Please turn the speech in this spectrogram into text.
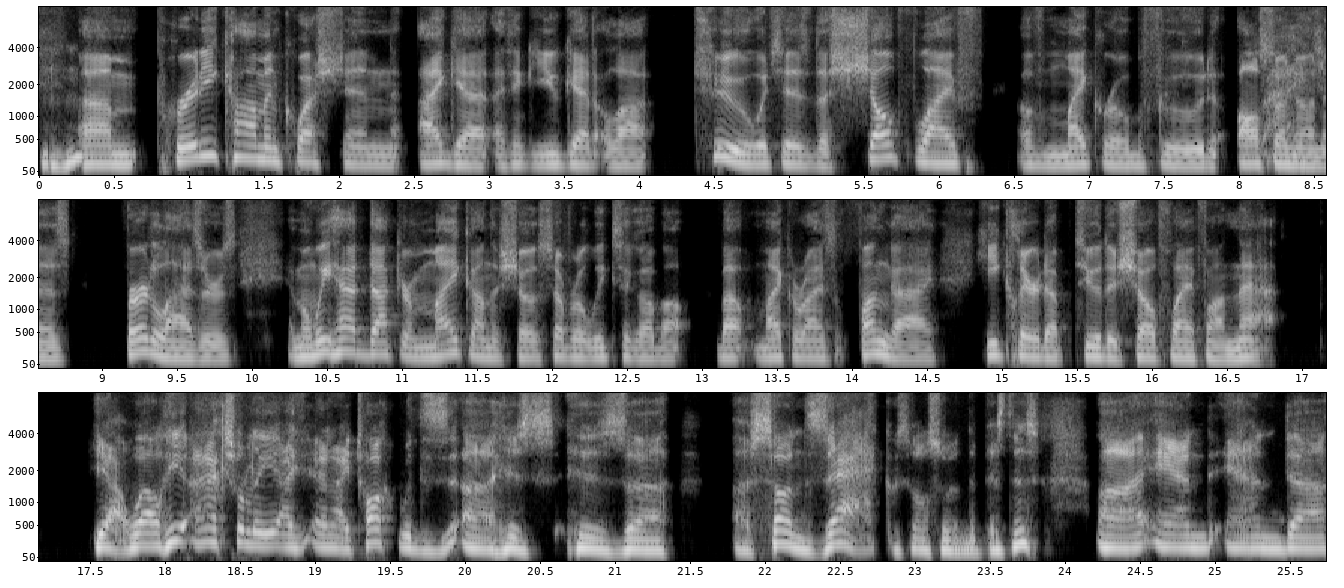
Mhm. Um, pretty common question I get, I think you get a lot too, which is the shelf life of microbe food, also Right. known as fertilizers. And when we had Dr. Mike on the show several weeks ago about about mycorrhizal fungi, he cleared up too the shelf life on that. Yeah, well, he actually, I and I talked with uh, his his uh, uh, son Zach, who's also in the business, uh, and and uh,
